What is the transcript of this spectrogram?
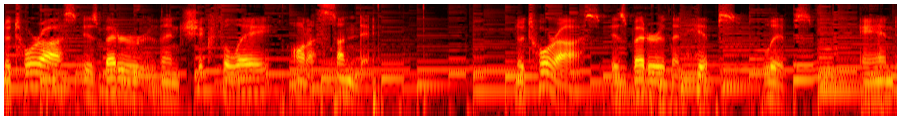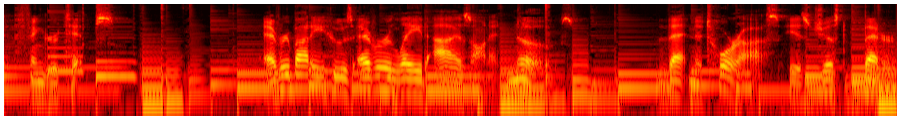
Notoros is better than Chick-fil-A on a Sunday. Notoros is better than hips, lips, and fingertips. Everybody who's ever laid eyes on it knows that Notoros is just better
